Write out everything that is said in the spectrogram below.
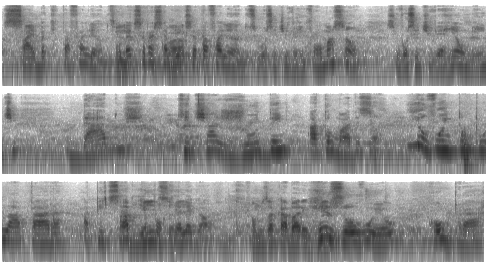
saiba que está falhando. Como é que você vai saber claro. que você está falhando? Se você tiver informação, se você tiver realmente dados que te ajudem a tomar a decisão. E eu vou então pular para a pizzaria, A pizza. porque é legal. Vamos acabar em. Resolvo eu comprar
